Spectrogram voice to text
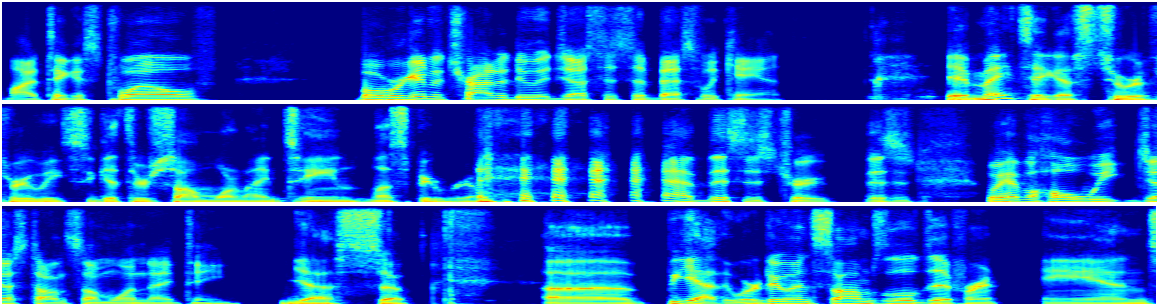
might take us 12, but we're going to try to do it justice the best we can. It may take us two or three weeks to get through Psalm 119. Let's be real. this is true. This is, we have a whole week just on Psalm 119. Yes. So, uh, but yeah, we're doing Psalms a little different, and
